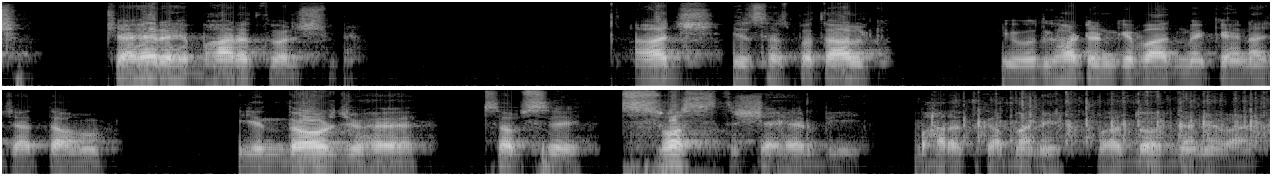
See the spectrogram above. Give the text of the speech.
शहर है भारतवर्ष में। आज इस अस्पताल के उद्घाटन के बाद मैं कहना चाहता हूँ इंदौर जो है, सबसे स्वस्थ शहर भी भारत का बने। बहुत बहुत धन्यवाद।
